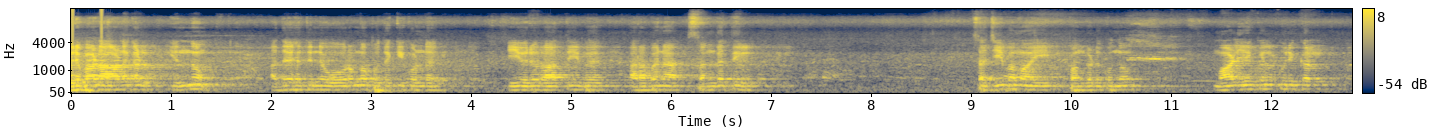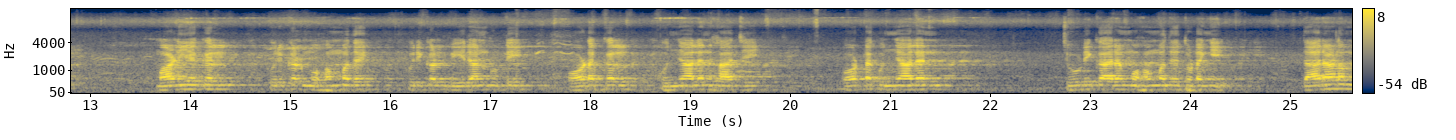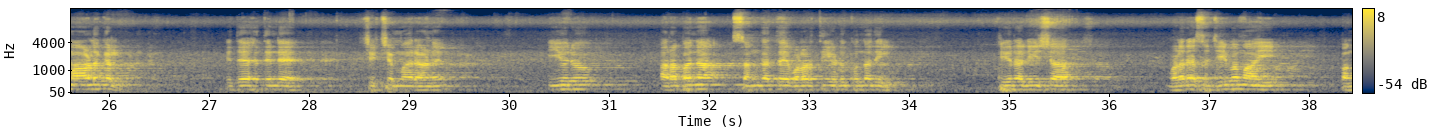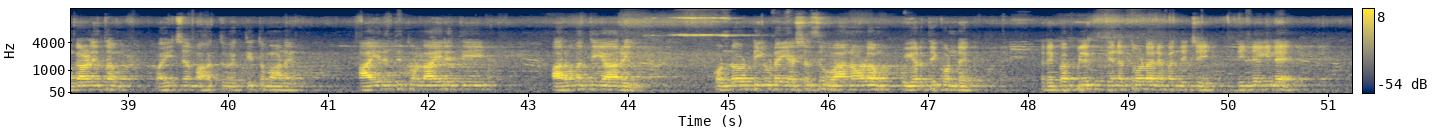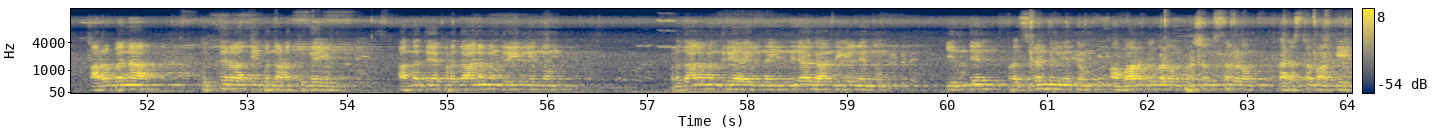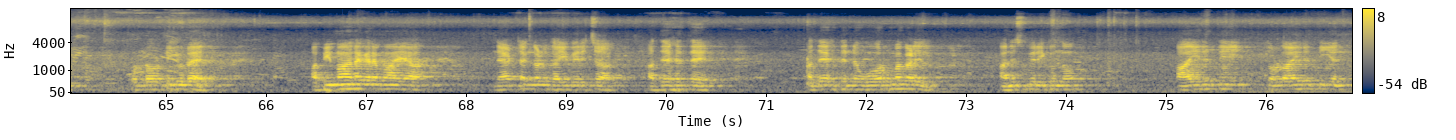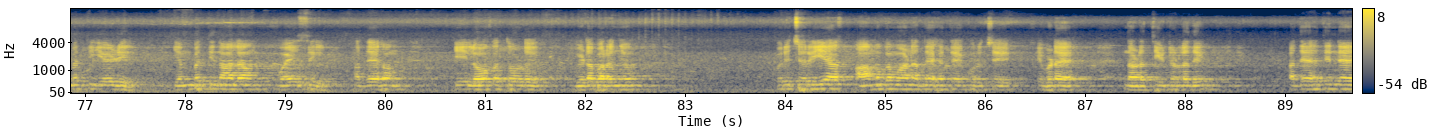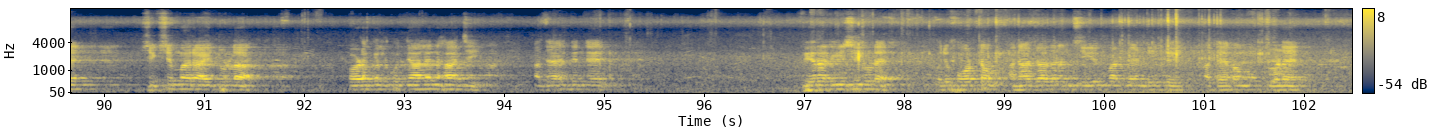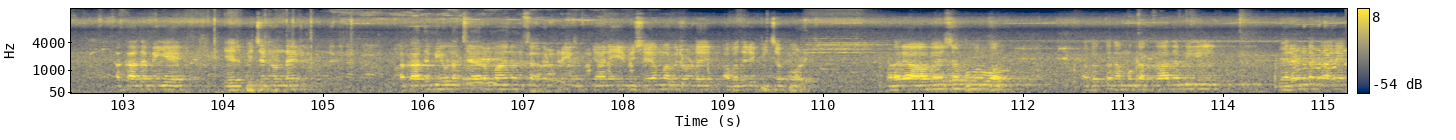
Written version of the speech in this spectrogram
ഒരുപാട് ആളുകൾ ഇന്നും അദ്ദേഹത്തിന്റെ ഓർമ്മ പുതുക്കിക്കൊണ്ട് ഈ ഒരു റാത്തീബ് അറബന സംഘത്തിൽ സജീവമായി പങ്കെടുക്കുന്നു. മാളിയക്കൽ കുരുക്കൾ മാളിയക്കൽ കുരുക്കൾ മുഹമ്മദ് കുരുക്കൾ വീരാൻകുട്ടി ഓടക്കൽ കുഞ്ഞാലൻ ഹാജി കോട്ട കുഞ്ഞാലൻ ചൂടിക്കാരൻ മുഹമ്മദ് തുടങ്ങി ധാരാളം ആളുകൾ ഇദ്ദേഹത്തിന്റെ ശിഷ്യന്മാരാണ്. ഈ ഒരു അറബന സംഘത്തെ വളർത്തിയെടുക്കുന്നതിൽ പീർ അലീഷ വളരെ സജീവമായി പങ്കാളിത്തം വഹിച്ച മഹത്വ വ്യക്തിത്വമാണ്. ആയിരത്തി തൊള്ളായിരത്തി അറുപത്തിയാറിൽ കൊണ്ടോട്ടിയുടെ യശസ് വാനോളം ഉയർത്തിക്കൊണ്ട് റിപ്പബ്ലിക് ദിനത്തോടനുബന്ധിച്ച് ജില്ലയിലെ അർബന ഉത്തരാദ്വീപ് നടത്തുകയും അന്നത്തെ പ്രധാനമന്ത്രിയിൽ നിന്നും പ്രധാനമന്ത്രിയായിരുന്ന ഇന്ദിരാഗാന്ധിയിൽ നിന്നും ഇന്ത്യൻ പ്രസിഡന്റിൽ നിന്നും അവാർഡുകളും പ്രശംസകളും കരസ്ഥമാക്കി കൊണ്ടോട്ടിയുടെ അഭിമാനകരമായ നേട്ടങ്ങൾ കൈവരിച്ച അദ്ദേഹത്തെ അദ്ദേഹത്തിന്റെ ഓർമ്മകളിൽ അനുസ്മരിക്കുന്നു. ആയിരത്തി തൊള്ളായിരത്തി എൺപത്തി ഏഴിൽ എൺപത്തിനാലാം വയസ്സിൽ അദ്ദേഹം ഈ ലോകത്തോട് വിട പറഞ്ഞു. ഒരു ചെറിയ ആമുഖമാണ് അദ്ദേഹത്തെക്കുറിച്ച് ഇവിടെ നടത്തിയിട്ടുള്ളത്. അദ്ദേഹത്തിന്റെ ശിഷ്യന്മാരായിട്ടുള്ള കോടക്കൽ കുഞ്ഞാലൻ ഹാജി അദ്ദേഹത്തിന്റെ പീറലീഷയുടെ ഒരു ഫോട്ടോ അനാച്ഛാദനം ചെയ്യുവാൻ വേണ്ടിയിട്ട് അദ്ദേഹം ഇവിടെ അക്കാദമിയെ ഏൽപ്പിച്ചിട്ടുണ്ട്. അക്കാദമിയുടെ ചെയർമാനും സെക്രട്ടറിയും ഞാൻ ഈ വിഷയം അവരോട് അവതരിപ്പിച്ചപ്പോൾ വളരെ ആവേശപൂർവം അതൊക്കെ നമുക്ക് അക്കാദമിയിൽ വരേണ്ട കാര്യം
